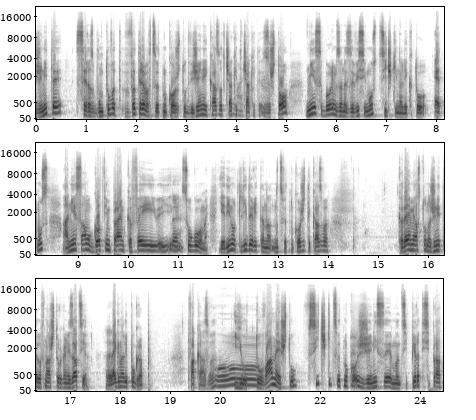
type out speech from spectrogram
жените се разбунтуват вътре в цветнокожото движение и казват, чакайте, чакайте, защо ние се борим за независимост, всички, нали, като етнос, а ние само готвим, правим кафе и, и, Не. и се огуваме. И един от лидерите на, на цветнокожите казва, къде е място на жените в нашата организация? легнали по гръб. Това казва. И от това нещо всички цветнокожи жени се еманципират и си правят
